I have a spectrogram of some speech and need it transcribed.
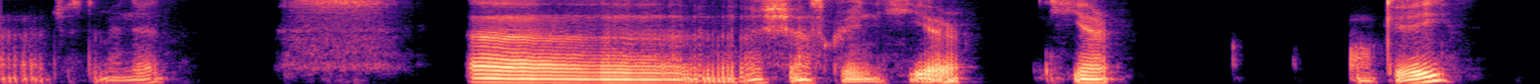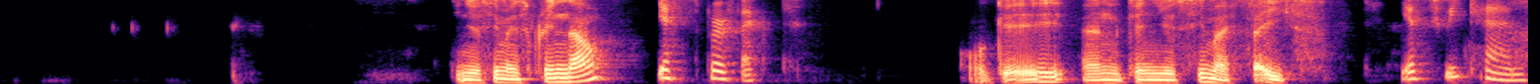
uh, just a minute. Uh, share screen here, here. Okay. Can you see my screen now? Yes, perfect. Okay, and can you see my face? Yes, we can.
